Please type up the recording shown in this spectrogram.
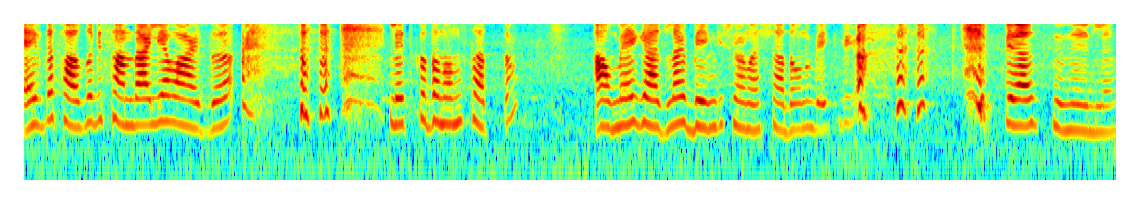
Evde fazla bir sandalye vardı. Letgo'dan onu sattım. Almaya geldiler. Bengi şu an aşağıda onu bekliyor. Biraz sinirli.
